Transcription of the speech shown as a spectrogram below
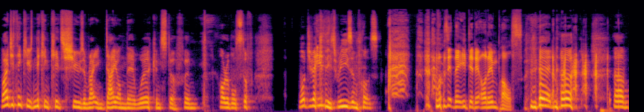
why do you think he was nicking kids' shoes and writing die on their work and stuff and horrible stuff? What do you reckon Is- his reason was? Was it that he did it on impulse? yeah, no. Um,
